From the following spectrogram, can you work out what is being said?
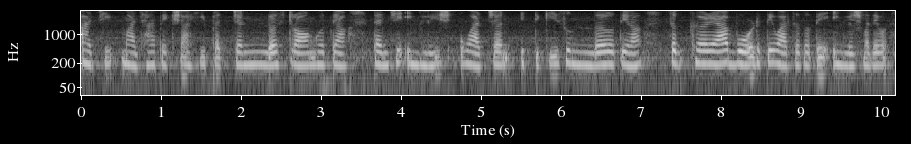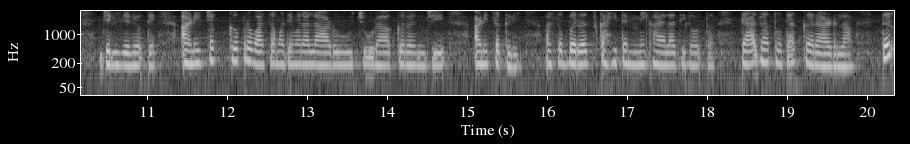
आजी माझ्यापेक्षाही प्रचंड स्ट्रॉंग होत्या. त्यांची इंग्लिश वाचन इतकी सुंदर होती ना सगळ्या बोर्ड ते वाचत होते इंग्लिशमध्ये जे लिहिलेले होते. आणि चक्क प्रवासामध्ये मला लाडू चुडा करंजी आणि चकली असं बरंच काही त्यांनी खायला दिलं होतं. त्या जात होत्या कराडला. तर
